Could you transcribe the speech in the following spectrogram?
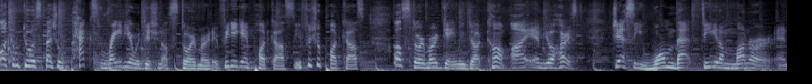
Welcome to a special PAX radio edition of Story Mode, a video game podcast, the official podcast of StoryModeGaming.com. I am your host, Jesse Wombat Theatre Munro, and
